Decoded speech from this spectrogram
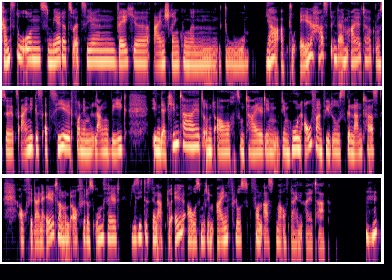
Kannst du uns mehr dazu erzählen, welche Einschränkungen du ja aktuell hast in deinem Alltag? Du hast ja jetzt einiges erzählt von dem langen Weg in der Kindheit und auch zum Teil dem, dem hohen Aufwand, wie du es genannt hast, auch für deine Eltern und auch für das Umfeld. Wie sieht es denn aktuell aus mit dem Einfluss von Asthma auf deinen Alltag? Mhm.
